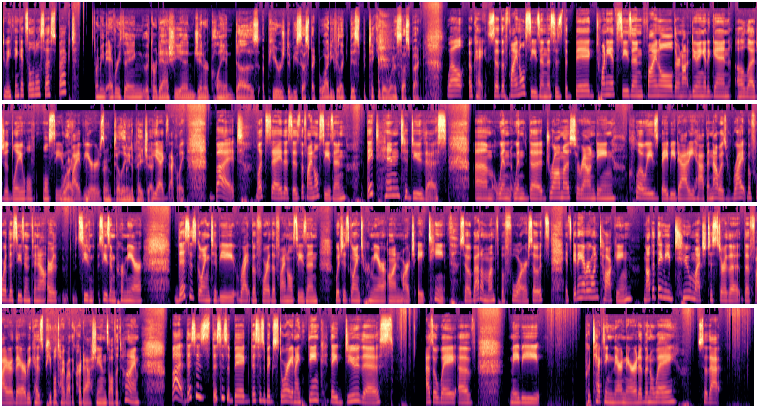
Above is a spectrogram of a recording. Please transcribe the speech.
Do we think it's a little suspect? I mean, everything the Kardashian Jenner clan does appears to be suspect. But why do you feel like this particular one is suspect? Well, okay. So the final season, this is the big 20th season final. They're not doing it again allegedly. We'll we'll see in Right. 5 years. Until they need a paycheck. Yeah, exactly. But let's say this is the final season. They tend to do this um, when when the drama surrounding Khloe's baby daddy happened. That was right before the season finale or season season premiere. This is going to be right before the final season, which is going to premiere on March 18th. So about a month before. So it's it's getting everyone talking. Not that they need too much to stir the the fire there because people talk about the Kardashians all the time. But this is this is a big this is a big story and I think they do this as a way of maybe protecting their narrative in a way so that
